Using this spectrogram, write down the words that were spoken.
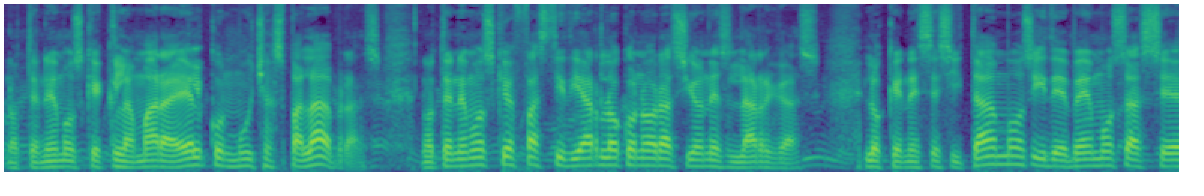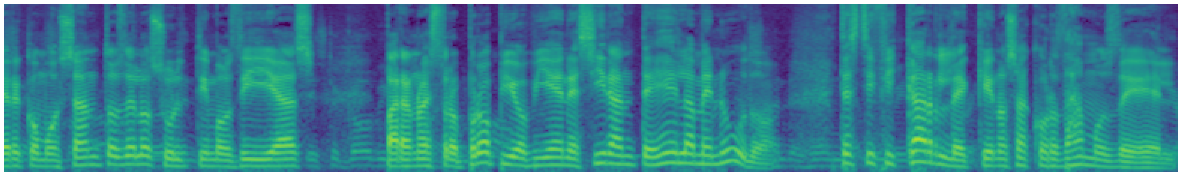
No tenemos que clamar a Él con muchas palabras, no tenemos que fastidiarlo con oraciones largas. Lo que necesitamos y debemos hacer como santos de los últimos días para nuestro propio bien es ir ante Él a menudo, testificarle que nos acordamos de Él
